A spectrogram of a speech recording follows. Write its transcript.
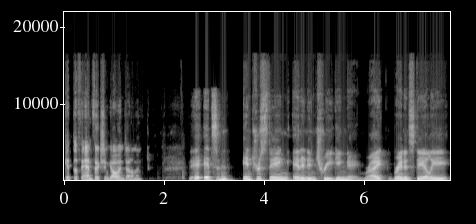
get the fan fiction going, gentlemen. It's an interesting and an intriguing name, right? Brandon Staley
